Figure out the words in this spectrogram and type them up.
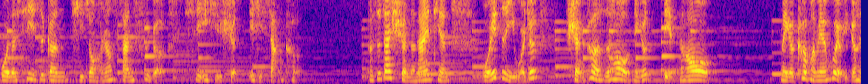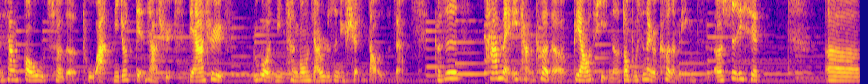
我的系是跟其中好像三四个系一起选，一起上课。可是，在选的那一天，我一直以为，就选课的时候，你就点，然后每个课旁边会有一个很像购物车的图案，你就点下去，点下去，如果你成功加入，就是你选到了这样。可是，它每一堂课的标题呢，都不是那个课的名字，而是一些，呃，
